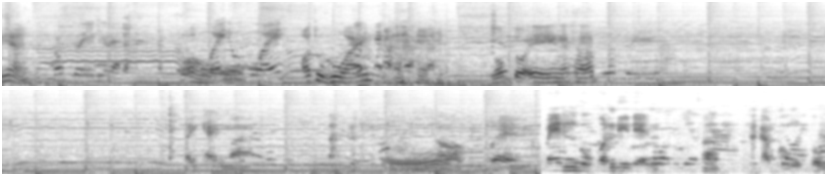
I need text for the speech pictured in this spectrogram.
เนี่ยลบตัวเองเลยแหละโอ้โหหวยดูหวยอ๋อถูกหวย งบตัวเองนะครับๆไป แข่งมาโอ้เป็นบุคคลดีเด่นครับ นะครับของกลุ่ม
